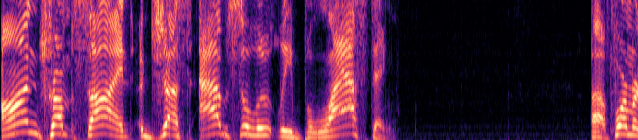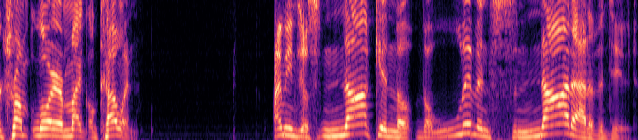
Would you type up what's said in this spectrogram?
on Trump's side just absolutely blasting uh, former Trump lawyer Michael Cohen. I mean, just knocking the, the living snot out of the dude.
